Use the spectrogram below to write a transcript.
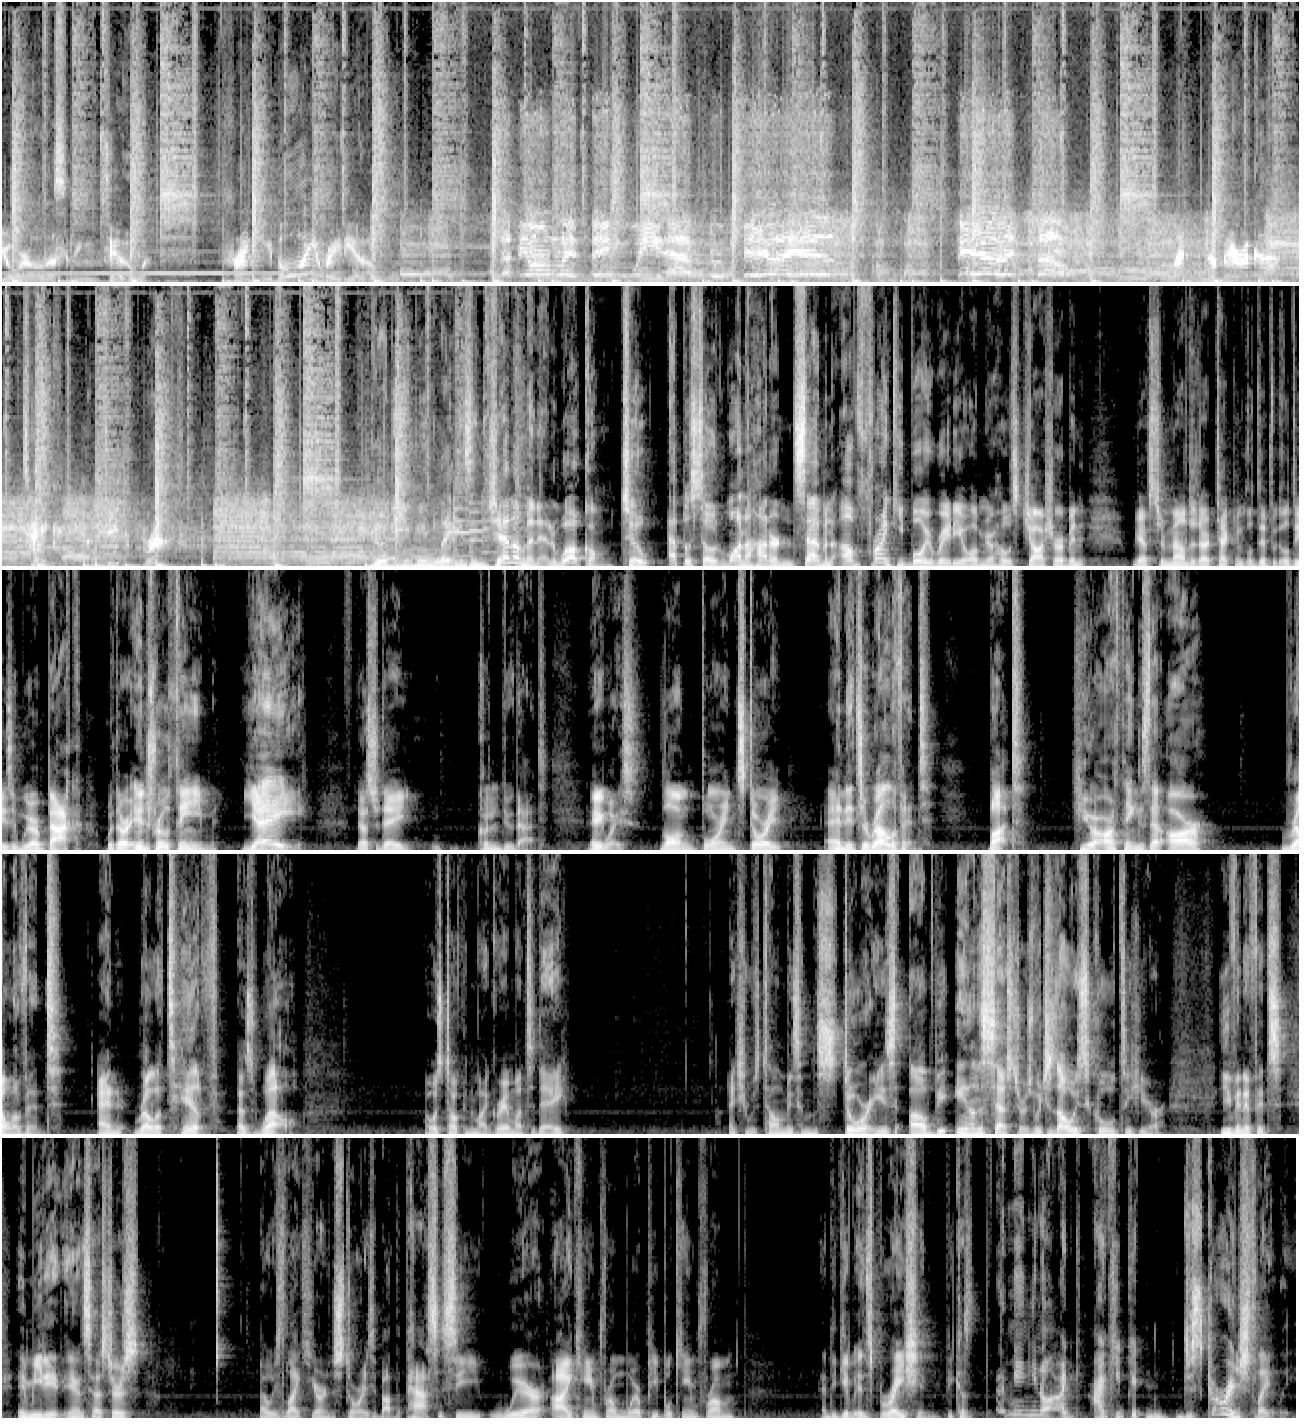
You're listening to FrankieBoi Radio. that the only thing we have to fear is fear itself. Letting America take a deep breath. Good evening, ladies and gentlemen, and welcome to episode 107 of FrankieBoi Radio. I'm your host, Josh Urban. We have surmounted our technical difficulties and we are back with our intro theme. Yay! Yesterday, couldn't do that. Anyways, long, boring story, and it's irrelevant. But here are things that are relevant and relative as well. I was talking to my grandma today and she was telling me some of the stories of the ancestors, which is always cool to hear. Even if it's immediate ancestors, I always like hearing stories about the past to see where I came from, where people came from, and to give inspiration. Because, I mean, you know, I, I keep getting discouraged lately,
